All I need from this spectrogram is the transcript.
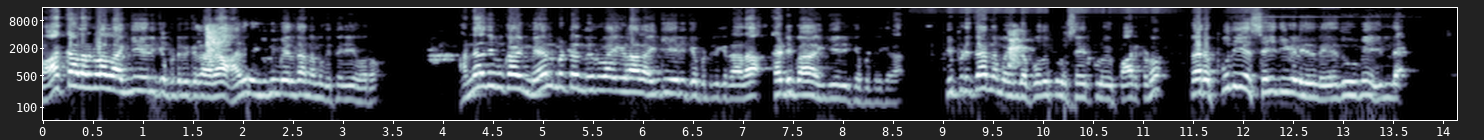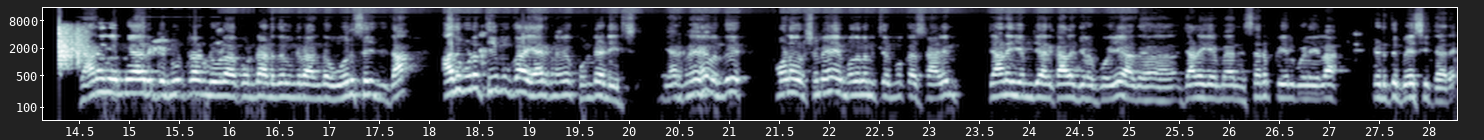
வாக்காளர்களால் அங்கீகரிக்கப்பட்டிருக்கிறாரா? அது இனிமேல் தான் நமக்கு தெரிய வரும். அதிமுகவின் மேல்மட்ட நிர்வாகிகளால் அங்கீகரிக்கப்பட்டிருக்கிறாரா? கண்டிப்பாக அங்கீகரிக்கப்பட்டிருக்கிறார். இப்படித்தான் நம்ம இந்த பொதுக்குழு செயற்குழுவை பார்க்கணும். வேற புதிய செய்திகள் இதுல எதுவுமே இல்லை. ஜானகி அம்மையாருக்கு நூற்றாண்டு விழா கொண்டாடுதல்ங்கிற அந்த ஒரு செய்தி தான். அது கூட திமுக ஏற்கனவே கொண்டாடிடுச்சு. ஏற்கனவே வந்து போன வருஷமே முதலமைச்சர் மு க ஸ்டாலின் ஜானகி எம்ஜிஆர் காலேஜில் போய் அதை ஜானகி எம்ஜிஆர் சிறப்பு இயல்புகளையெல்லாம் எடுத்து பேசிட்டாரு.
